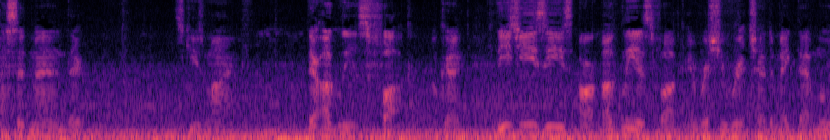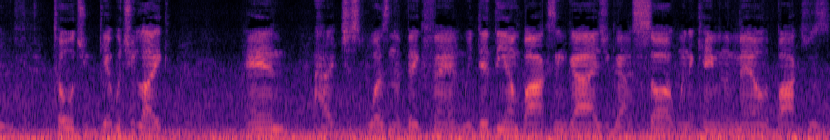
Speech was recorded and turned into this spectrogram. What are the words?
I said, man, they're, excuse my, they're ugly as fuck, okay? These Yeezys are ugly as fuck, and Rishi Rich had to make that move. Told you, get what you like, and I just wasn't a big fan. We did the unboxing, guys. You guys saw it when it came in the mail. The box was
